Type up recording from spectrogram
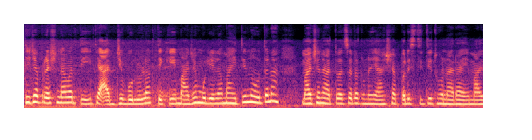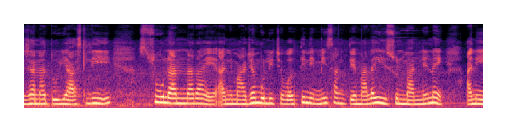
तिच्या प्रश्नावरती ती आजी बोलू लागते की माझ्या मुलीला माहिती नव्हतं ना माझ्या नातवाचं लग्न या अशा परिस्थितीत होणार आहे. माझ्या नातू या असली सून आणणार आहे आणि माझ्या मुलीच्या वतीने मी सांगते मला ही सून मान्य नाही आणि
